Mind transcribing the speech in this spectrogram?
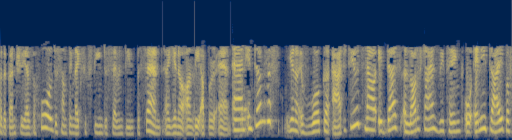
for the country as a whole to something like 16 to 17%, uh, you know, on the upper end. And in terms of, you know, worker attitudes, now it does a lot of times we think, oh, any type of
